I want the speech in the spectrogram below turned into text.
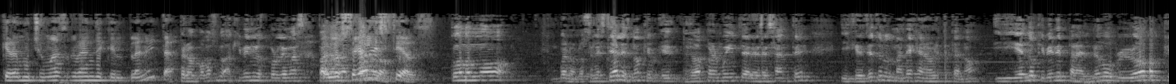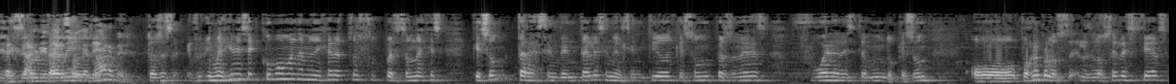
que era mucho más grande que el planeta. Pero vamos, aquí vienen los problemas O los. Celestials. Como, bueno, los celestiales, ¿no? Que eh, se va a poner muy interesante y que dentro los manejan ahorita, ¿no? Y es lo que viene para el nuevo bloque del universo de. Marvel. Entonces, imagínense cómo van a manejar a todos estos personajes que son trascendentales en el sentido de que son personajes fuera de este mundo, que son, o por ejemplo, los, los Celestials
